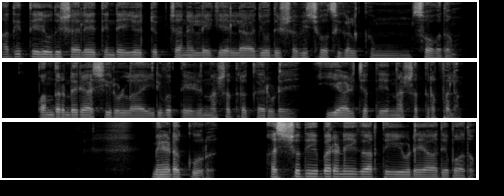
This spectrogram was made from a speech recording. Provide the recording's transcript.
ആദിത്യ ജ്യോതിഷാലയത്തിന്റെ യൂട്യൂബ് ചാനലിലേക്ക് എല്ലാ ജ്യോതിഷ വിശ്വാസികൾക്കും സ്വാഗതം. പന്ത്രണ്ട് രാശിയിലുള്ള ഇരുപത്തേഴ് നക്ഷത്രക്കാരുടെ ഈ ആഴ്ചത്തെ നക്ഷത്രഫലം. മേടക്കൂർ അശ്വതി ഭരണി കാർത്തികയുടെ ആദ്യപാദം.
